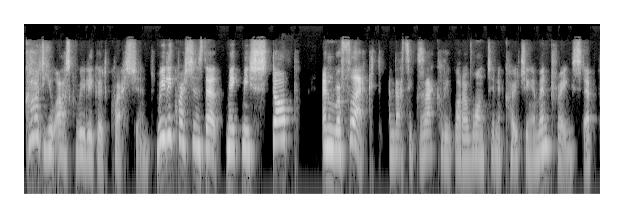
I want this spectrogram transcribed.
God, you ask really good questions, really questions that make me stop and reflect. And that's exactly what I want in a coaching and mentoring step.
